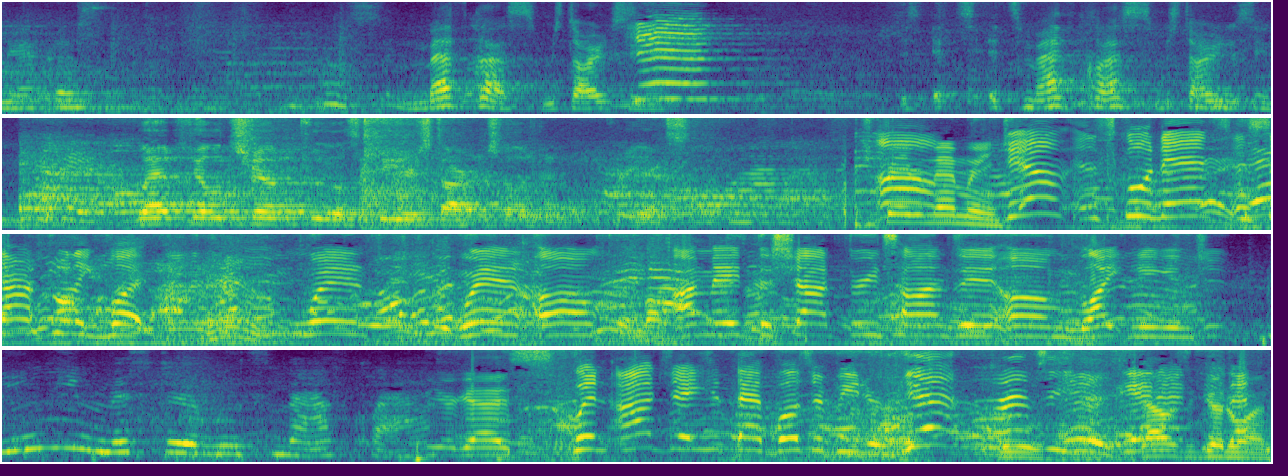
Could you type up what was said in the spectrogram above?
America. Math class, Mr. Argosini. It's, it's, it's math class, Mr. Argosini. Web field trip to the Speeder Starving Children. Pretty excellent. Favorite memory? Gym and school dance and sour smelling butt. When when um I made the shot three times in um lightning and gym. Being in Mr. Luke's math class. Here, guys. When AJ hit that buzzer beater. Yeah, Ramsey. That was a good one.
